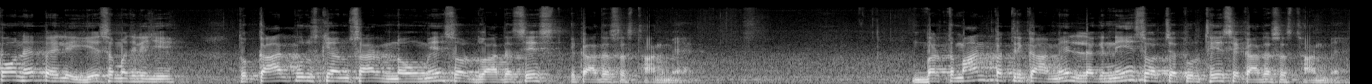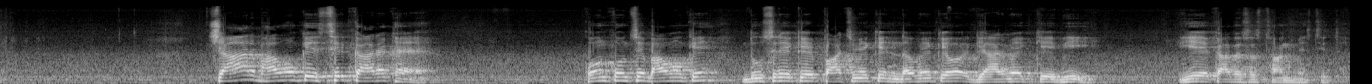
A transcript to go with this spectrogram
कौन है? पहले ये समझ लीजिए। तो काल पुरुष के अनुसार नवमेश और द्वादशेश एकादश स्थान में है। वर्तमान पत्रिका में लग्नेश और चतुर्थेश एकादश स्थान में है। चार भावों के स्थिर कारक हैं। कौन कौन से भावों के? दूसरे के, पाँचवें के, नवें के और ग्यारहवें के भी ये एकादश स्थान में स्थित है।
